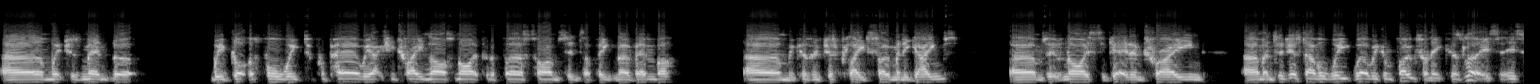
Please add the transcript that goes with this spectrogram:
um, which has meant that we've got the full week to prepare. We actually trained last night for the first time since I think November um, because we've just played so many games. Um, so it was nice to get in and train um, and to just have a week where we can focus on it. Because look, it's, it's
